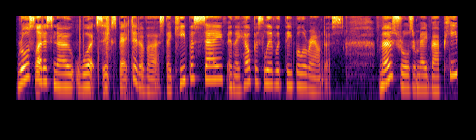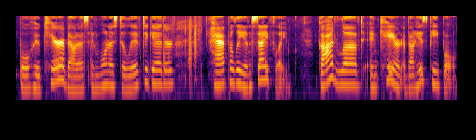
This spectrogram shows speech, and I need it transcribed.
Rules let us know what's expected of us. They keep us safe and they help us live with people around us. Most rules are made by people who care about us and want us to live together happily and safely. God loved and cared about his people.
